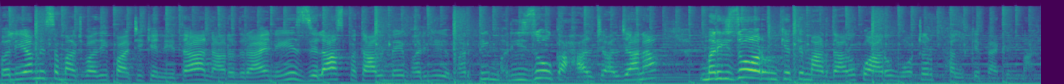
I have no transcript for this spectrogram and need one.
बलिया में समाजवादी पार्टी के नेता नारद राय ने जिला अस्पताल में भरी, भर्ती मरीजों का हालचाल जाना। मरीजों और उनके तीमारदारों को आरो वाटर फल के पैकेट बांटे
